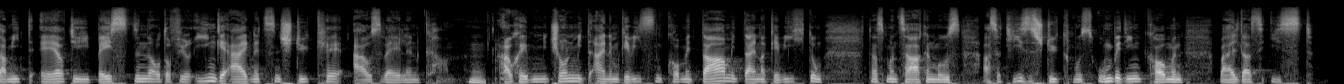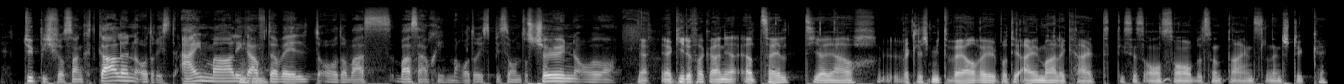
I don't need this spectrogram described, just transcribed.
damit er die besten oder für ihn geeignetsten Stücke auswählen kann. Hm. Auch eben mit, schon mit einem gewissen Kommentar, mit einer Gewichtung, dass man sagen muss, also dieses Stück muss unbedingt kommen, weil das ist typisch für St. Gallen oder ist einmalig mhm. auf der Welt oder was, was auch immer oder ist besonders schön. Oder ja, ja, Guido Fagania erzählt hier ja auch wirklich mit Werbe über die Einmaligkeit dieses Ensembles und der einzelnen Stücke.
